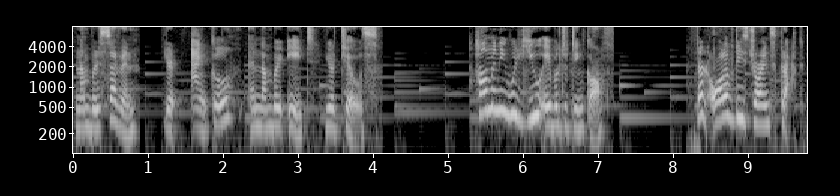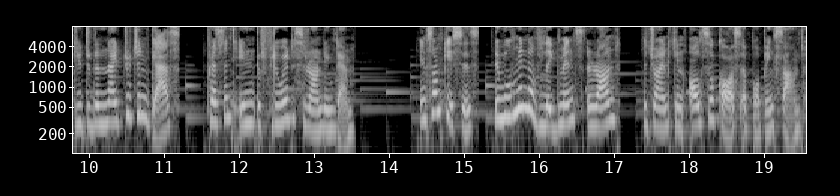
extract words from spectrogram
Number seven, your ankle. And number eight, your toes. How many were you able to think of? Not all of these joints crack due to the nitrogen gas present in the fluid surrounding them. In some cases, the movement of ligaments around the joint can also cause a popping sound.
